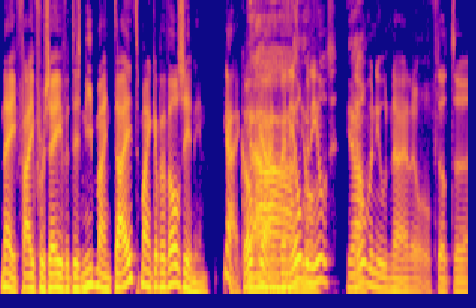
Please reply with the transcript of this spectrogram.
nee, vijf voor zeven, het is niet mijn tijd, maar ik heb er wel zin in. Ja, ik ook. Ja, Ja, ik ben heel joh. benieuwd. Ja. Heel benieuwd naar eh, of dat, eh,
